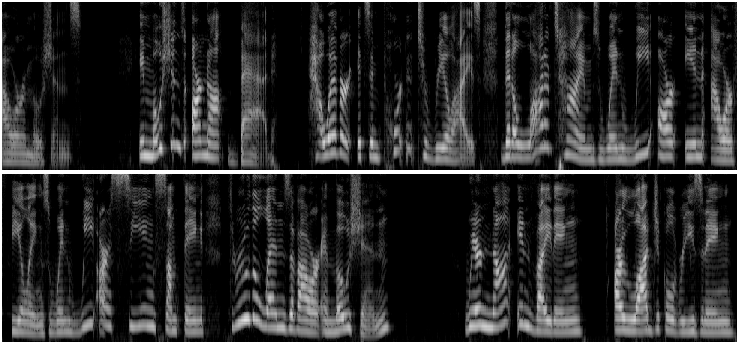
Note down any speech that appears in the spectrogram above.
our emotions. Emotions are not bad. However, it's important to realize that a lot of times when we are in our feelings, when we are seeing something through the lens of our emotion, we're not inviting our logical reasoning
